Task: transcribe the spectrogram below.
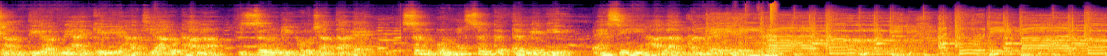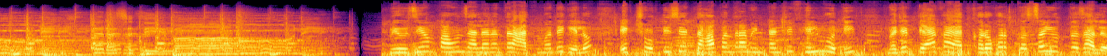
शांति और न्याय के लिए हथियार उठाना ज़रूरी हो जाता है। सन उन्नीस सौ इकहत्तर में भी ऐसे ही हालात बन रहे थे। अधूरी बातों ने तरसती बाहों म्युझियम पाहून झाल्यानंतर आतमध्ये गेलो. एक छोटीशी दहा पंधरा मिनिटांची फिल्म होती. म्हणजे त्या काळात खरोखर कसं युद्ध झालं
